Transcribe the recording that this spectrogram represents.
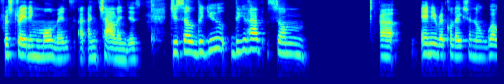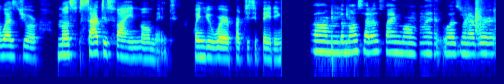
frustrating moments and challenges. Giselle, do you do you have some uh, any recollection on what was your most satisfying moment when you were participating? Um, the most satisfying moment was whenever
